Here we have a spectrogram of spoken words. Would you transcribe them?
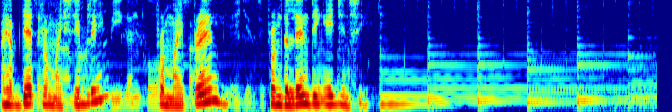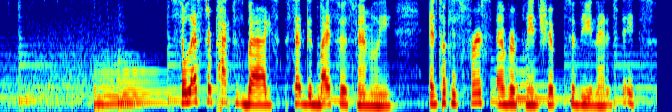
I have debt from my sibling, from my friend, from the lending agency. So Lester packed his bags, said goodbye to his family, and took his first ever plane trip to the United States.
